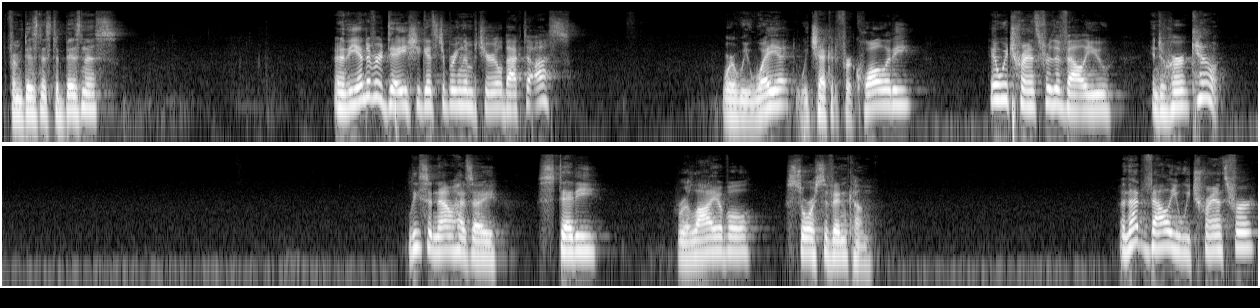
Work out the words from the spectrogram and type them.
from business to business. And at the end of her day, she gets to bring the material back to us, where we weigh it, we check it for quality, and we transfer the value into her account. Lisa now has a steady, reliable source of income. And that value we transfer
